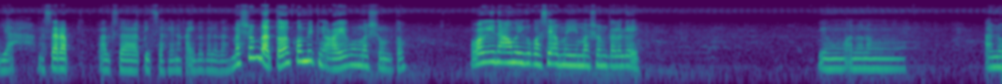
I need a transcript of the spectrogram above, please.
Yeah, masarap pag sa pizza kinakain ko talaga. Mushroom ba to? Comment nga kayo kung mushroom to. Huwag inaamoy ko kasi amoy mushroom talaga eh. Yung ano ng ano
